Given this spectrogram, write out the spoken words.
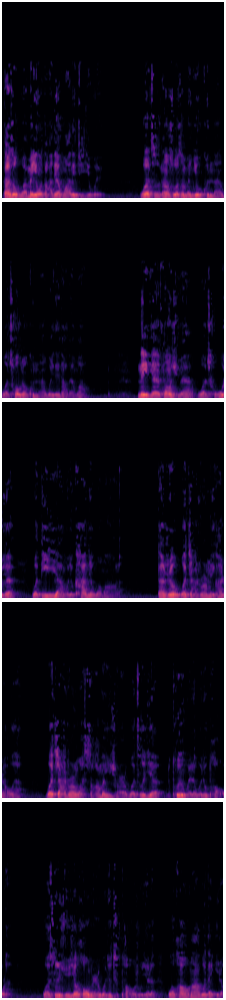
但是我没有打电话的机会，我只能说是没有困难，我创造困难，我也得打电话。那天放学我出去，我第一眼我就看见我妈了，但是我假装没看着她，我假装我撒么一圈，我直接退回来我就跑了，我顺学校后门我就跑出去了，我怕我妈给我逮着。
